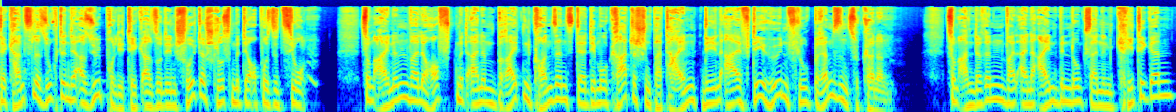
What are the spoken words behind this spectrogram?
Der Kanzler sucht in der Asylpolitik also den Schulterschluss mit der Opposition. Zum einen, weil er hofft, mit einem breiten Konsens der demokratischen Parteien den AfD-Höhenflug bremsen zu können. Zum anderen, weil eine Einbindung seinen Kritikern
